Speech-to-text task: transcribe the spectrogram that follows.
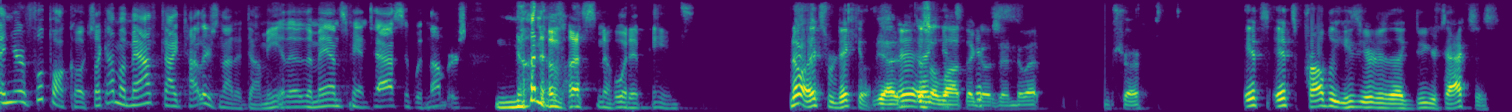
and you're a football coach. Like I'm a math guy. Tyler's not a dummy. and The, the man's fantastic with numbers. None of us know what it means. No, it's ridiculous. Yeah, It- there's a lot that goes into it. I'm sure. It's it's probably easier to like do your taxes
